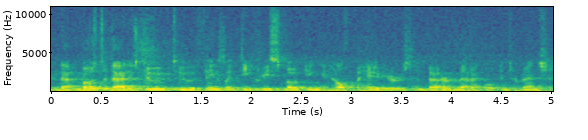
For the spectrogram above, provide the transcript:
And that most of that is due to things like decreased smoking and health behaviors and better medical intervention.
